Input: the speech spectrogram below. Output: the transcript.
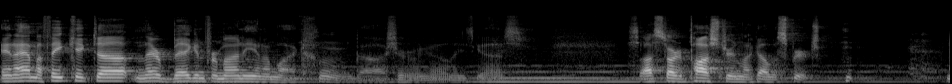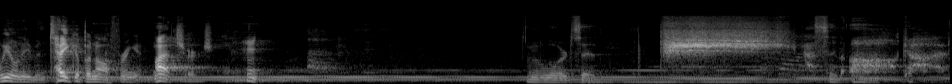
and I had my feet kicked up, and they're begging for money, and I'm like, oh gosh, here we go, these guys. So I started posturing like I was spiritual. We don't even take up an offering at my church. And the Lord said, I said, oh God,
